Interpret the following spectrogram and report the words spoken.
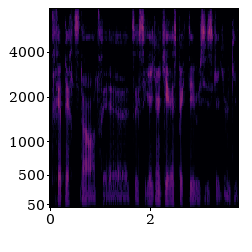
très pertinent. Très, euh, c'est quelqu'un qui est respecté aussi. C'est quelqu'un qui.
